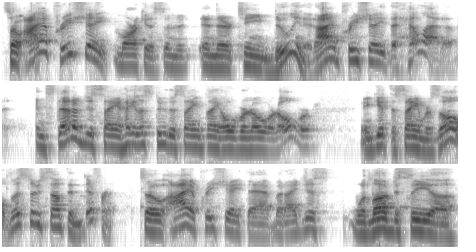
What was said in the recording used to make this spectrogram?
so I appreciate Marcus and and their team doing it. I appreciate the hell out of it. Instead of just saying, "Hey, let's do the same thing over and over and over and get the same result, let's do something different." So I appreciate that, but I just would love to see a,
